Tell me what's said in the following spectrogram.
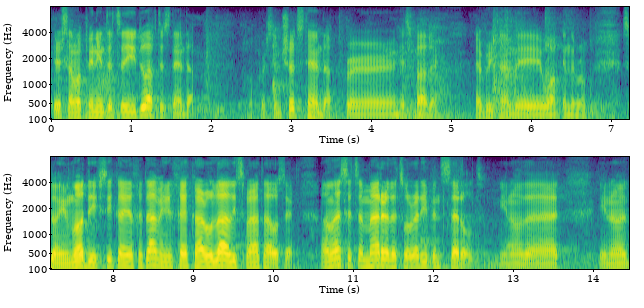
there's some opinions that say you do have to stand up. person should stand up for his father every time they walk in the room. So unless it's a matter that's already been settled, you know that you know,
